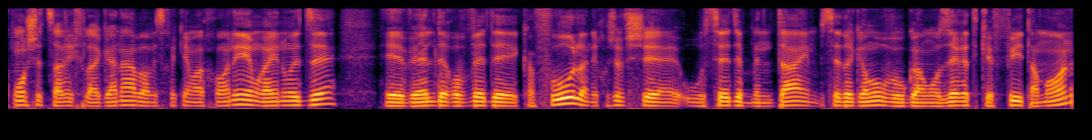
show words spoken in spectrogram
כמו שצריך להגנה במשחקים האחרונים, ראינו את זה, ואלדר עובד כפול, אני חושב שהוא עושה את זה בינתיים בסדר גמור, והוא גם עוזר התקפית המון,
